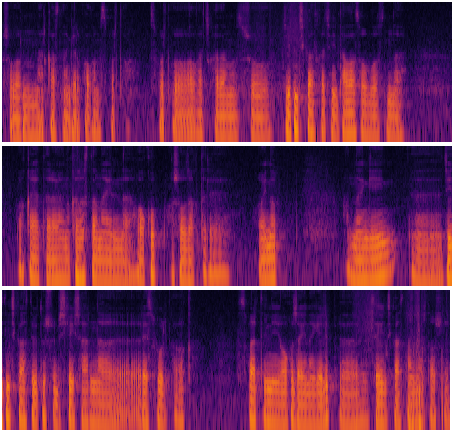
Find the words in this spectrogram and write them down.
Ошолордун аркасынан келип калгам спортко спортко алгач кадамыбыз ушул жетинчи класска чейин талас областунда бакай ата району кыргызстан айылында окуп ошол жакта эле ойноп андан кийин жетинчи классты бүтүп ушу бишкек шаарындагы республикалык спортивный окуу жайына келип сегизинчи класстан баштап ушу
